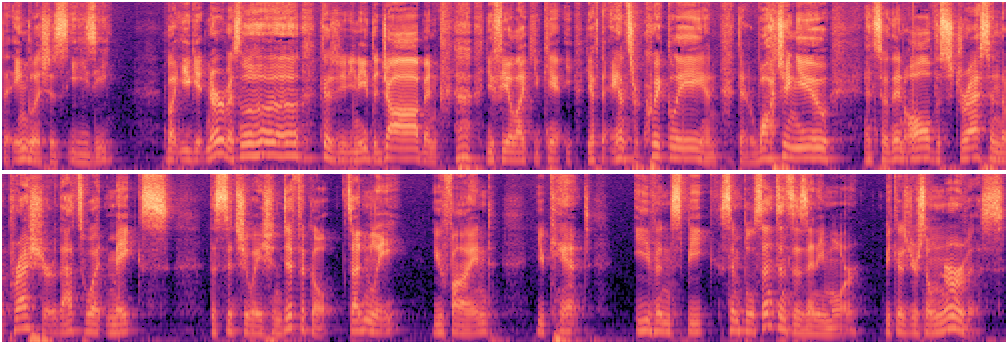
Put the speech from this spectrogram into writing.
The English is easy, but you get nervous because you need the job and you feel like you can't you have to answer quickly and they're watching you and so then all the stress and the pressure that's what makes the situation difficult suddenly you find you can't even speak simple sentences anymore because you're so nervous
